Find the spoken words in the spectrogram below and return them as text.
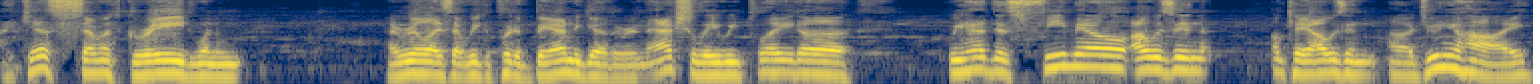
I guess 7th grade when I realized that we could put a band together and actually we played uh we had this female I was in okay, I was in uh, junior high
